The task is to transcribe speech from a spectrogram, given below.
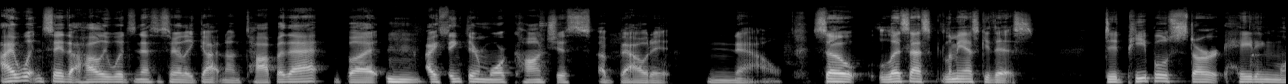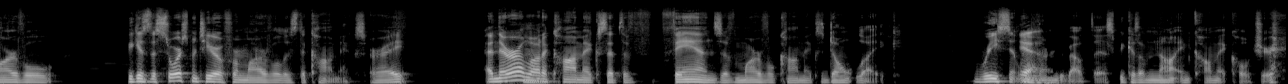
I wouldn't say that Hollywood's necessarily gotten on top of that, but I think they're more conscious about it now. So let's ask. Let me ask you this: did people start hating Marvel because the source material for Marvel is the comics, all right? And there are a lot Hmm. of comics that the fans of Marvel comics don't like. Recently Yeah. learned about this because I'm not in comic culture.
